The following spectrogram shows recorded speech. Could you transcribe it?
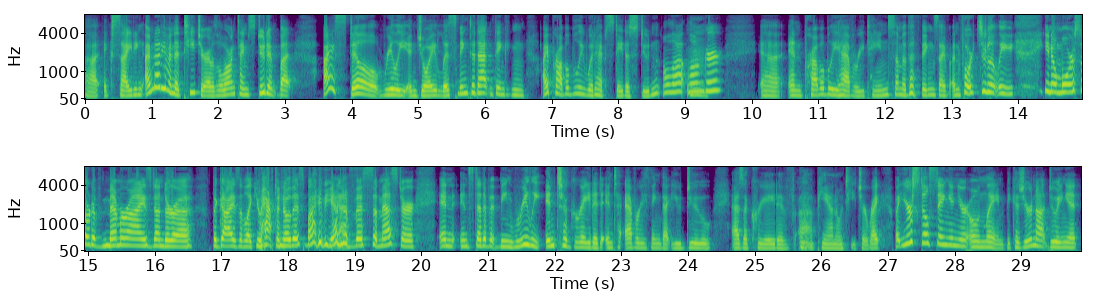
uh, exciting. I'm not even a teacher. I was a longtime student, but I still really enjoy listening to that and thinking I probably would have stayed a student a lot hmm. longer. Mm. Uh, and probably have retained some of the things I've unfortunately, you know, more sort of memorized under a, uh, the guise of like, you have to know this by the end yes. of this semester. And instead of it being really integrated into everything that you do as a creative uh, mm. piano teacher, right? But you're still staying in your own lane because you're not doing it,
